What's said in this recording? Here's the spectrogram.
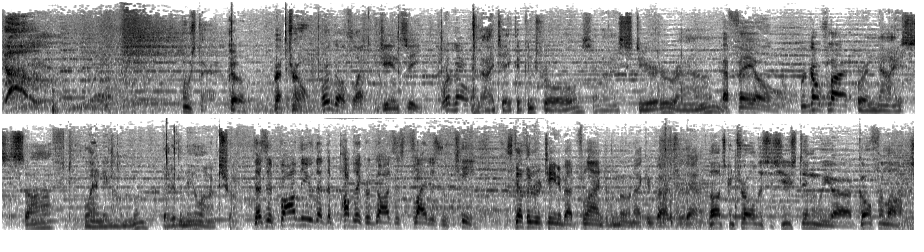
Booster. Go. Retro. Or go flight. GNC. Or go. And I take the controls and I steer it around FAO. we go flat for a nice, soft landing on the moon. Better than Neil Armstrong. Does it bother you that the public regards this flight as routine? There's nothing routine about flying to the moon. I can vouch for that. Launch control, this is Houston. We are go for launch.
